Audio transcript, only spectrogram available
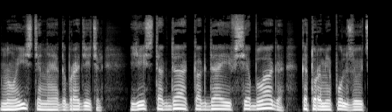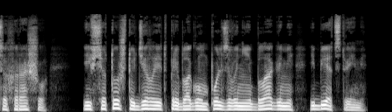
Но истинная добродетель — есть тогда, когда и все блага, которыми пользуются хорошо, и все то, что делает при благом пользовании благами и бедствиями,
